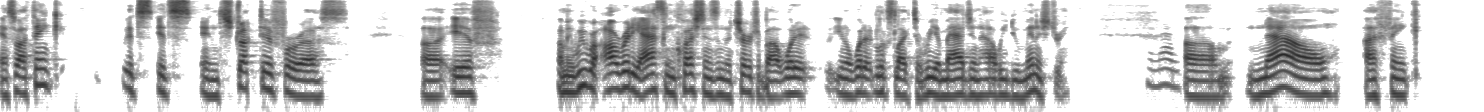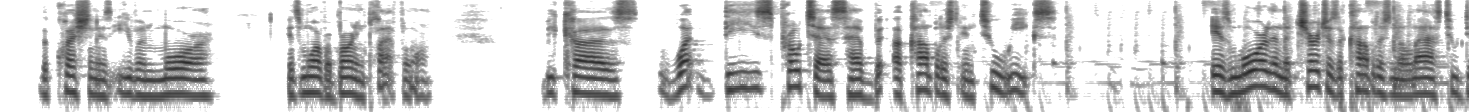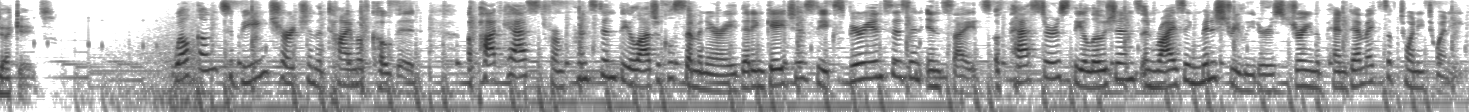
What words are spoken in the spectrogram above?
And so I think it's it's instructive for us uh, if I mean we were already asking questions in the church about what it you know what it looks like to reimagine how we do ministry. Amen. Um, now I think the question is even more it's more of a burning platform because what these protests have accomplished in two weeks is more than the church has accomplished in the last two decades. Welcome to Being Church in the Time of COVID, a podcast from Princeton Theological Seminary that engages the experiences and insights of pastors, theologians, and rising ministry leaders during the pandemics of 2020.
